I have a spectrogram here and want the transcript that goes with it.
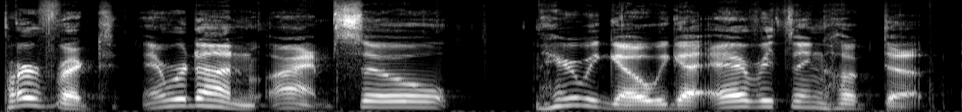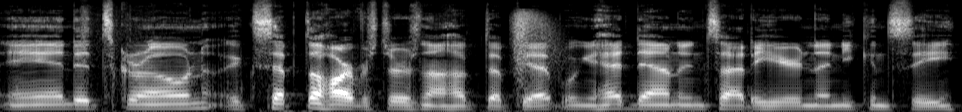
Perfect. And we're done. All right, so here we go. We got everything hooked up. And it's grown, except the harvester is not hooked up yet. When you head down inside of here, and then you can see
